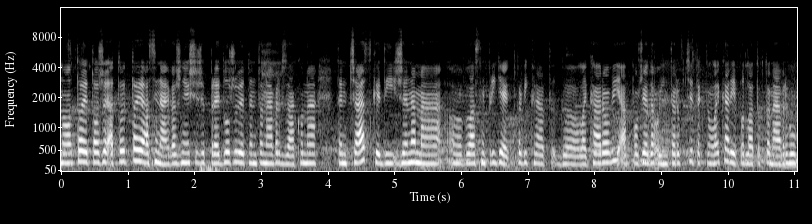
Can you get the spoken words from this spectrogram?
no to je to, že, a to, to je asi najvažnejšie, že predlžuje tento návrh zákona ten čas, kedy žena má, e, vlastne príde prvýkrát k lekárovi a požiada o interrupciu, tak ten lekár je podľa tohto návrhu,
